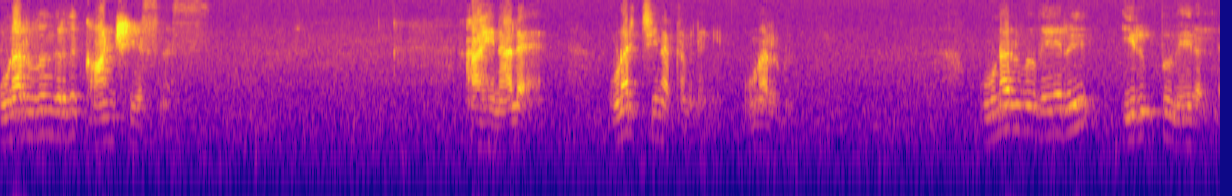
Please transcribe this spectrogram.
உணர்வுங்கிறது கான்சியஸ்னஸ் ஆகினால உணர்ச்சின்னு அர்த்தம் இல்லைங்க. உணர்வு. உணர்வு வேறு இருப்பு வேறல்ல.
